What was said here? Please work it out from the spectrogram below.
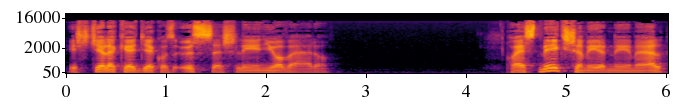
és cselekedjek az összes lény javára. Ha ezt mégsem érném el,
